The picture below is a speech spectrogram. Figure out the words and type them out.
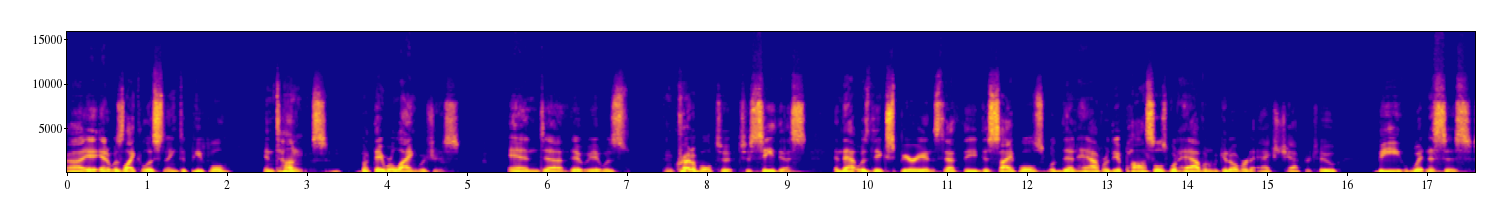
Uh, and it was like listening to people in tongues, but they were languages, and uh, it, it was incredible to to see this. And that was the experience that the disciples would then have, or the apostles would have when we get over to Acts chapter 2, be witnesses.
